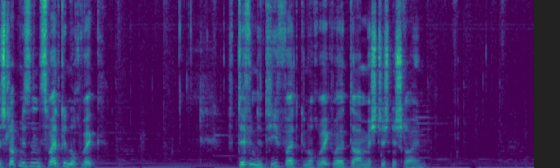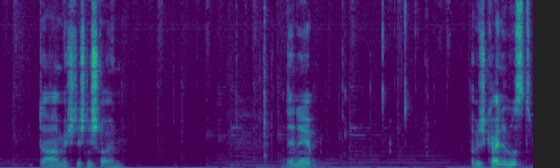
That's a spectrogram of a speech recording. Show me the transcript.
Ich glaube, wir sind jetzt weit genug weg. Definitiv weit genug weg, weil da möchte ich nicht rein. Da möchte ich nicht rein. Nee, nee. Habe ich keine Lust.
